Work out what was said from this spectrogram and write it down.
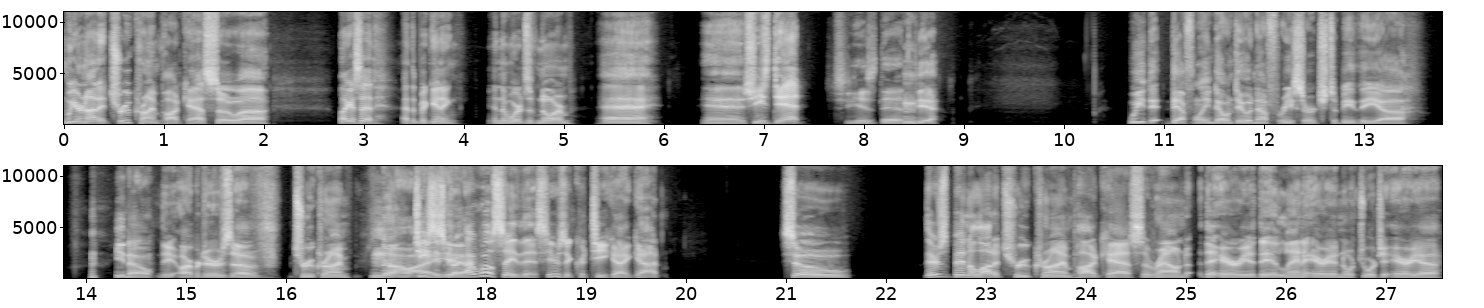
we are not a true crime podcast, so uh, like I said at the beginning, in the words of Norm, uh, yeah, she's dead. She is dead. yeah. We d- definitely don't do enough research to be the uh you know, The arbiters of true crime. no, Jesus I, Christ. yeah. I will say this. Here's a critique I got. So there's been a lot of true crime podcasts around the area, the Atlanta area, North Georgia area.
